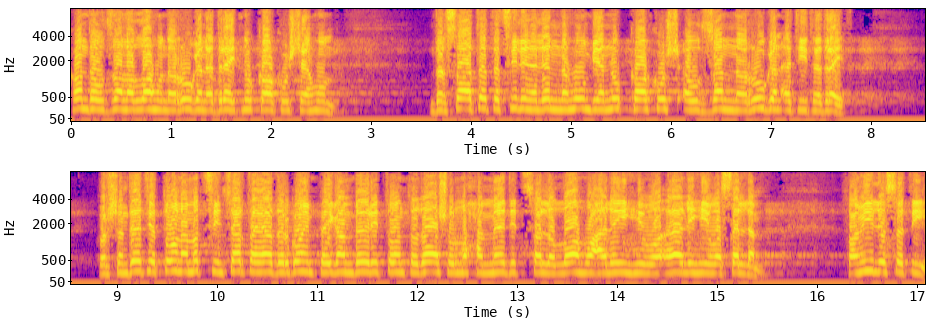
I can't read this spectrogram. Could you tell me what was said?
Kënd e udhëzon Allahu në rrugën e drejtë nuk ka kush e humb. Ndërsa atë të cilin e lën në humbje nuk ka kush e udhëzon në rrugën e tij të drejtë. Përshëndetjet tona më të sinqerta ia dërgojmë pejgamberit tonë të dashur Muhammedit sallallahu alaihi wa alihi wa sallam, familjes së tij,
